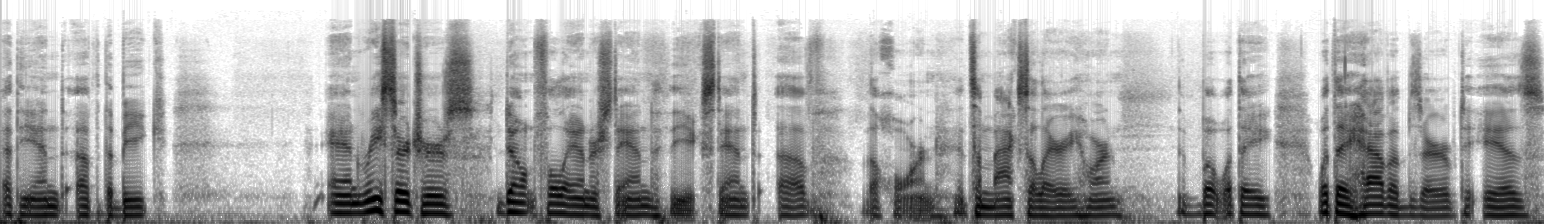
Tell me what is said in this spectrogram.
at the end of the beak. And researchers don't fully understand the extent of the horn. It's a maxillary horn. But what they what they have observed is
